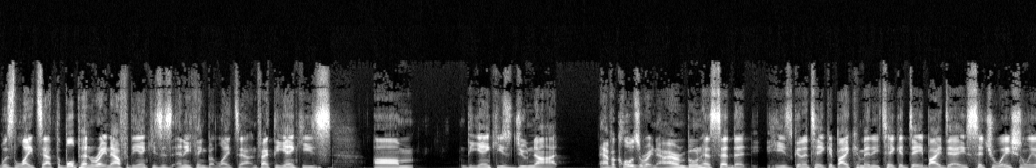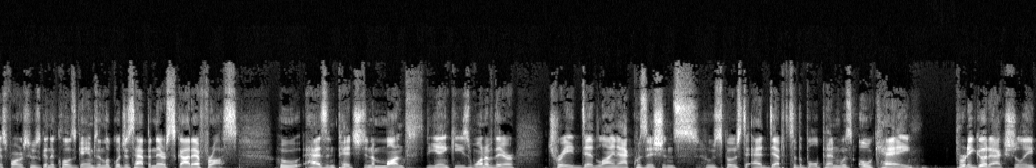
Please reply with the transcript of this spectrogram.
was lights out. The bullpen right now for the Yankees is anything but lights out. In fact, the Yankees, um, the Yankees do not have a closer right now. Aaron Boone has said that he's going to take it by committee, take it day by day, situationally, as far as who's going to close games. And look what just happened there. Scott Effross, who hasn't pitched in a month, the Yankees, one of their trade deadline acquisitions, who's supposed to add depth to the bullpen, was okay, pretty good actually,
